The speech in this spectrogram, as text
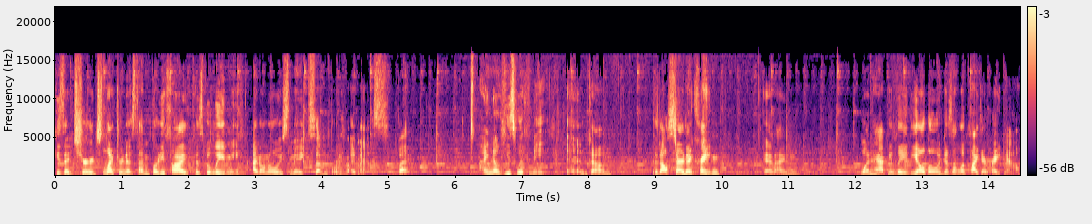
he's at church lecturing at 745, because believe me, I don't always make 745 Mass, but I know he's with me. And um, it all started at Creighton. And I'm one happy lady, although it doesn't look like it right now.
